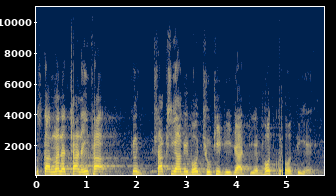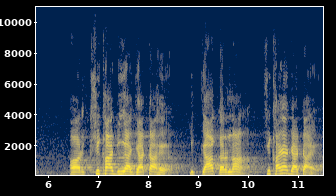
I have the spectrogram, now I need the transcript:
उसका मन अच्छा नहीं था। क्यों? साक्षियाँ भी बहुत झूठी दी जाती है, बहुत कुछ होती है। और सिखा दिया जाता है कि क्या करना, सिखाया जाता है।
